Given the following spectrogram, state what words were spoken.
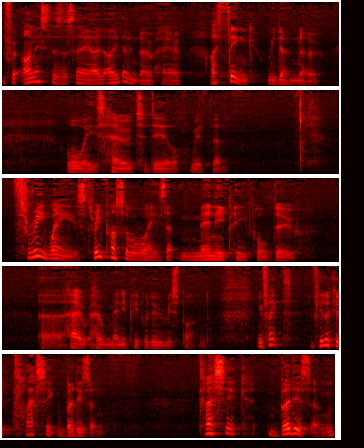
If we're honest, as I say, I, I don't know how. I think we don't know always how to deal with them. Three ways, three possible ways that many people do, uh, how, how many people do respond. In fact, if you look at classic Buddhism, classic Buddhism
